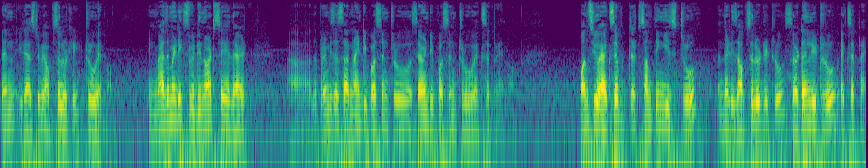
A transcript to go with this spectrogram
then it has to be absolutely true and all. In mathematics we do not say that uh, the premises are 90 percent true 70 percent true etc and all. Once you accept that something is true and that is absolutely true certainly true etc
